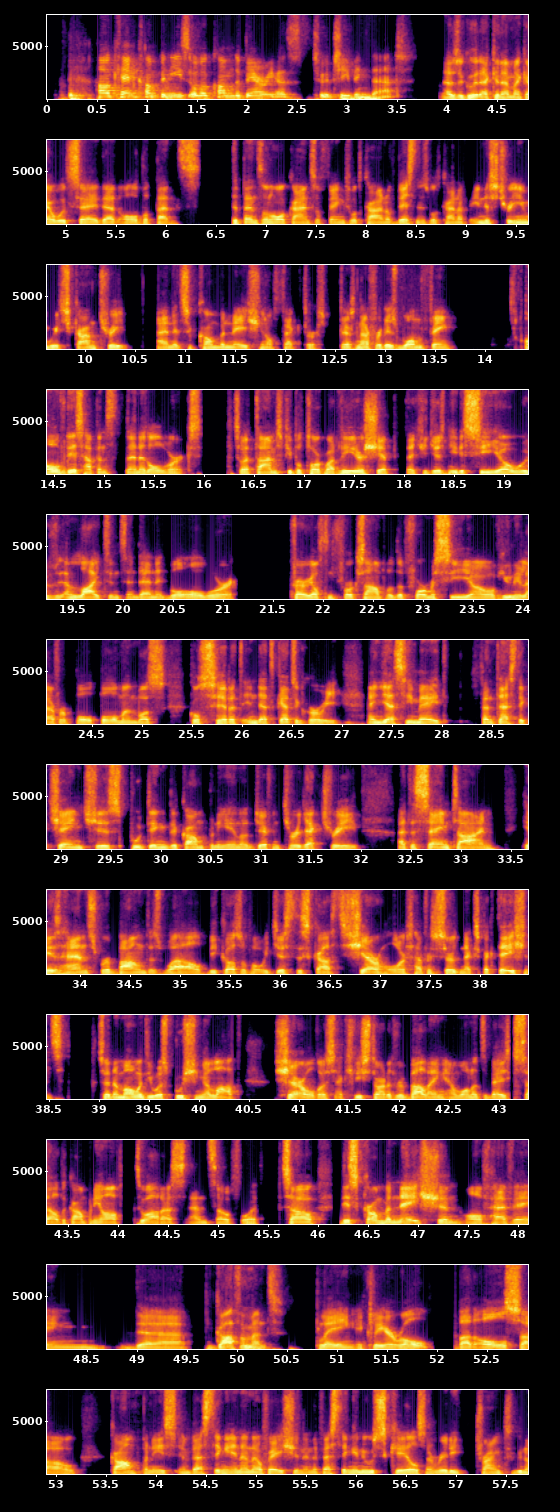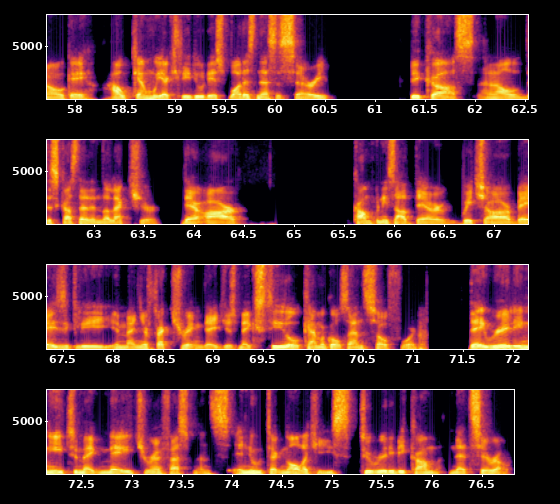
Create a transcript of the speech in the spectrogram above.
How can companies overcome the barriers to achieving that? As a good academic, I would say that all depends. Depends on all kinds of things what kind of business, what kind of industry, in which country. And it's a combination of factors. There's never this one thing. Oh, if this happens, then it all works. So at times people talk about leadership, that you just need a CEO who's enlightened and then it will all work. Very often, for example, the former CEO of Unilever, Paul Polman, was considered in that category. And yes, he made fantastic changes, putting the company in a different trajectory. At the same time, his hands were bound as well because of what we just discussed. Shareholders have certain expectations. So the moment he was pushing a lot, shareholders actually started rebelling and wanted to basically sell the company off to others and so forth. So this combination of having the government playing a clear role, but also companies investing in innovation and investing in new skills and really trying to you know okay how can we actually do this? What is necessary? Because and i'll discuss that in the lecture there are companies out there which are basically in manufacturing. They just make steel chemicals and so forth. They really need to make major investments in new technologies to really become net zero.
